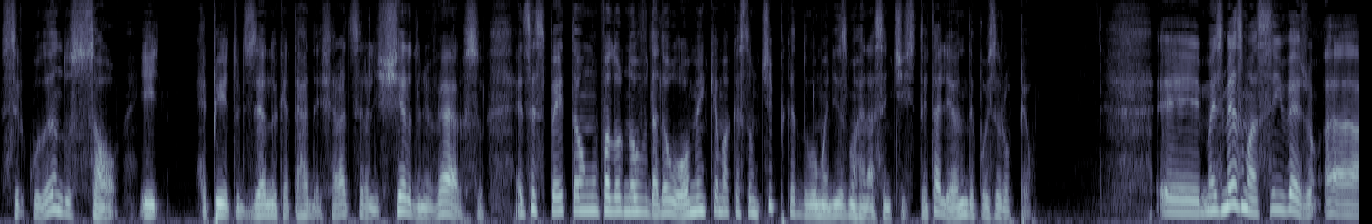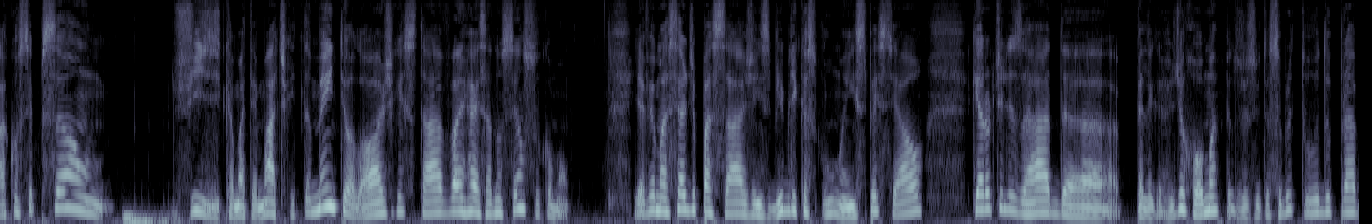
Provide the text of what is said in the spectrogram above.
circulando o Sol e, repito, dizendo que a Terra deixará de ser a lixeira do universo, é desrespeito a um valor novo dado ao homem, que é uma questão típica do humanismo renascentista italiano e depois europeu. E, mas mesmo assim, vejam, a concepção física, matemática e também teológica estava enraizada no senso comum. E havia uma série de passagens bíblicas, uma em especial, que era utilizada pela Igreja de Roma, pelos jesuítas sobretudo, para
